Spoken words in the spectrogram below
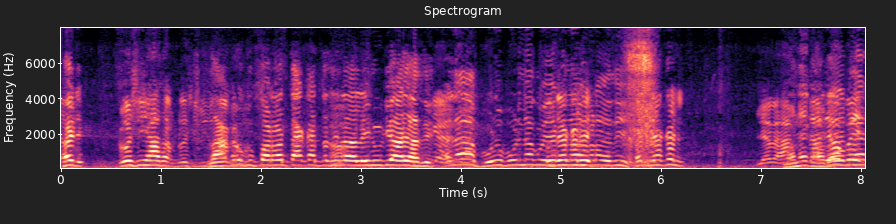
હેડ ડોશી ડોશી લાકડું. ઉપાડવાની તાકાત નથી લા, લઈને ઉડી આવ્યા છે અલ્યા ફોડી ફોડી નાખું એક હેડ, હેડ, લાકડા હતી. હેડ, હેડ, હેડ. લે હવે હાથ મને ભાઈ.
